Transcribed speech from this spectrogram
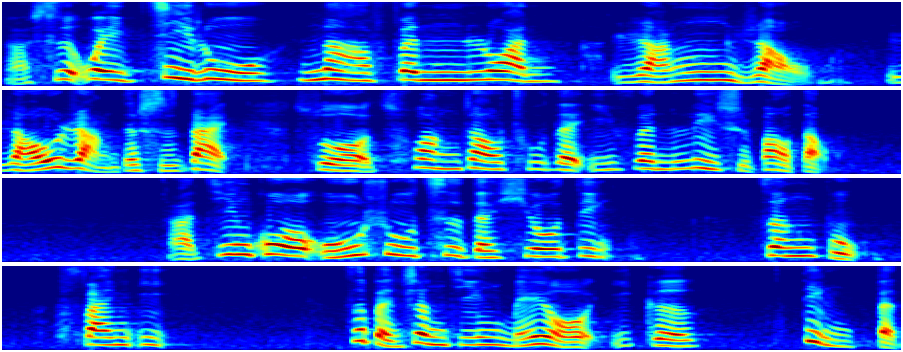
啊，是为记录那纷乱、嚷扰、扰攘的时代所创造出的一份历史报道。啊，经过无数次的修订、增补、翻译，这本圣经没有一个定本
